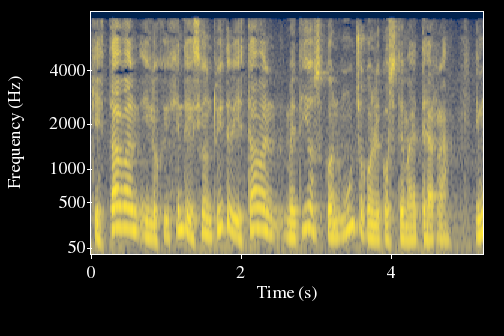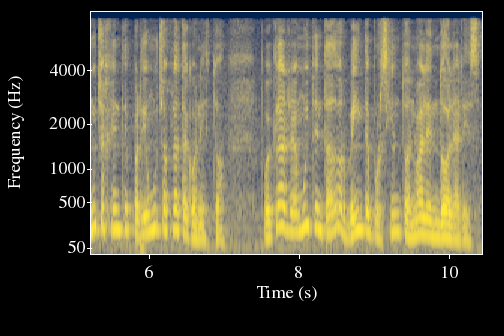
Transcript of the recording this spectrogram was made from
que estaban, y los, gente que sigo Twitter, y estaban metidos con, mucho con el ecosistema de Terra. Y mucha gente perdió mucha plata con esto. Porque claro, era muy tentador, 20% anual en dólares,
